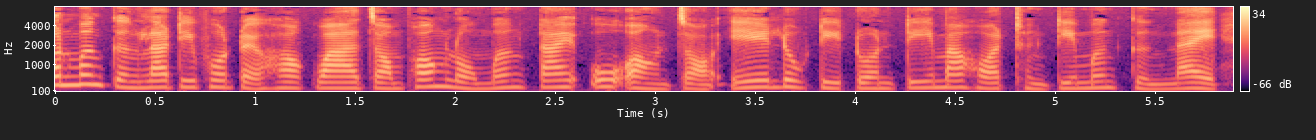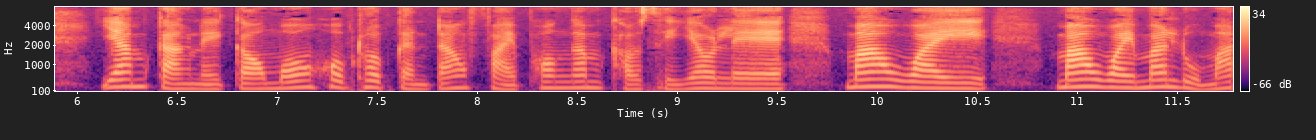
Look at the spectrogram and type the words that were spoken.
ก้นเมืองกึ่งลาติโพดได้ฮอกว่าจอมพ่องลงเมืองใต้อู้อ่องจ่อเอ ลูกดีตนตีมาฮอดถึงตีเมืองกึ่งในย่ามกลางในเกาโมงหบทบกันตั้งฝ่ายพ่องงำเขาเสียยาวแล มาไวมาไวมาหลู่มา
